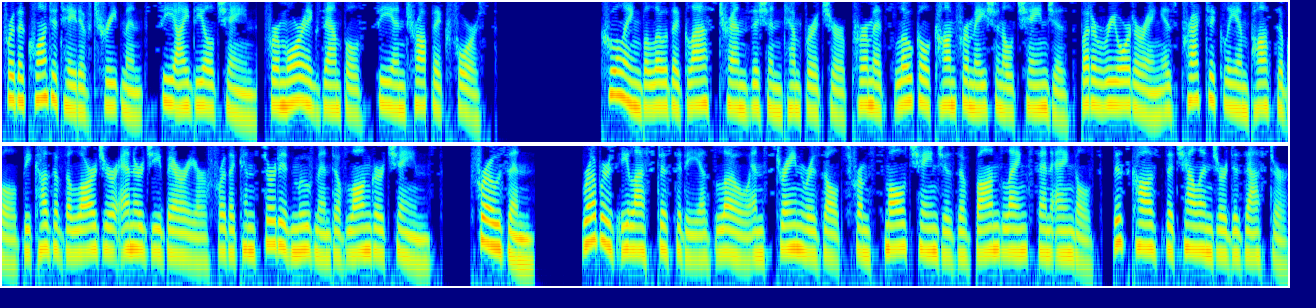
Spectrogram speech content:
For the quantitative treatment see ideal chain, for more examples see entropic force. Cooling below the glass transition temperature permits local conformational changes but a reordering is practically impossible because of the larger energy barrier for the concerted movement of longer chains. Frozen Rubber's elasticity is low and strain results from small changes of bond lengths and angles. This caused the Challenger disaster,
